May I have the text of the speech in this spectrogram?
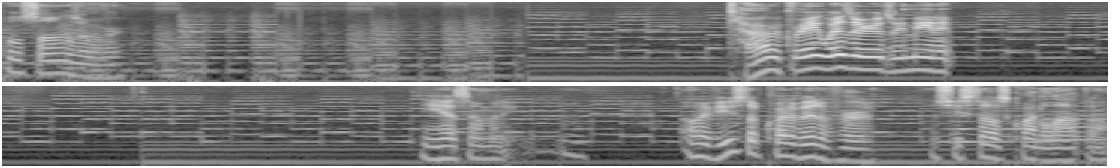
Cool song's over. Tower of Grey Wizards, we mean it. He has how many? Oh, I've used up quite a bit of her. She still has quite a lot, though.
